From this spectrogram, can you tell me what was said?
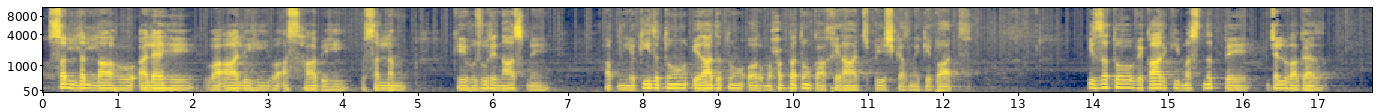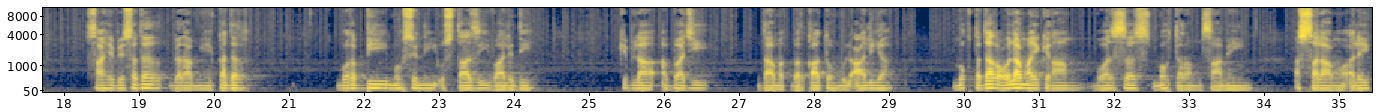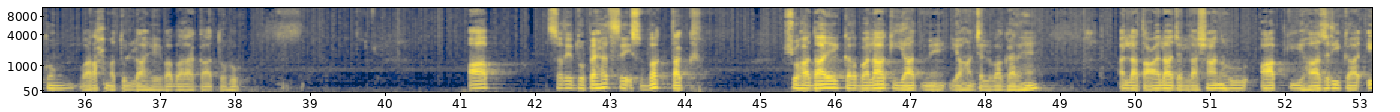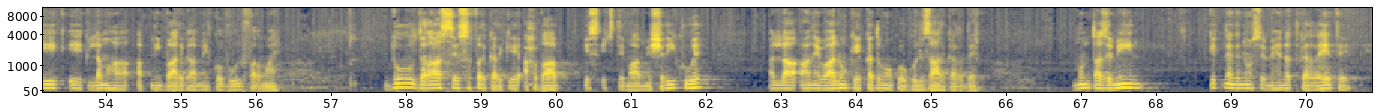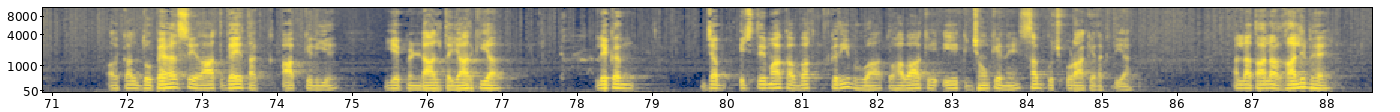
صلی اللہ علیہ و آلہ و اصحابہ وسلم کے حضور ناس میں اپنی عقیدتوں، ارادتوں اور محبتوں کا خراج پیش کرنے کے بعد۔ عزت و وقار کی مسنت پہ جلوہ گر صاحب صدر، گرامی قدر، مربی، محسنی، استاذی، والدی، قبلہ ابا جی دامت برکاتہم العالیہ، مقتدر علماء کرام، معزز، محترم سامعین، السلام علیکم ورحمۃ اللہ وبرکاتہ۔ آپ سر دوپہر سے اس وقت تک شہدائے کربلا کی یاد میں یہاں جلوہ گر ہیں۔ اللہ تعالیٰ جل شان ہو آپ کی حاضری کا ایک ایک لمحہ اپنی بارگاہ میں قبول فرمائے۔ دور دراز سے سفر کر کے احباب اس اجتماع میں شریک ہوئے۔ اللہ آنے والوں کے قدموں کو گلزار کر دے۔ منتظمین کتنے دنوں سے محنت کر رہے تھے اور کل دوپہر سے رات گئے تک آپ کے لیے یہ پنڈال تیار کیا۔ لیکن جب اجتماع کا وقت قریب ہوا تو ہوا کے ایک جھونکے نے سب کچھ اڑا کے رکھ دیا۔ اللہ تعالیٰ غالب ہے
